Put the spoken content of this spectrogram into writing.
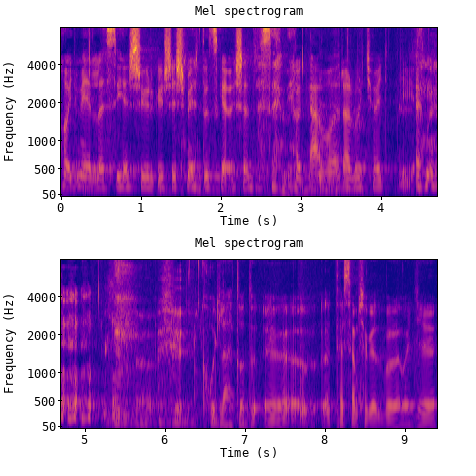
hogy miért lesz ilyen sürgős, és miért tudsz keveset beszélni a Gáborral, úgyhogy igen. Hogy látod te szemszögedből, hogy,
